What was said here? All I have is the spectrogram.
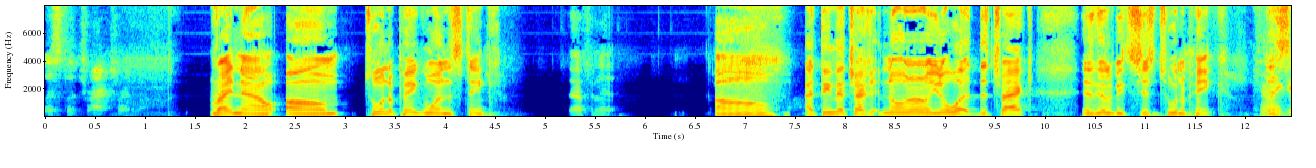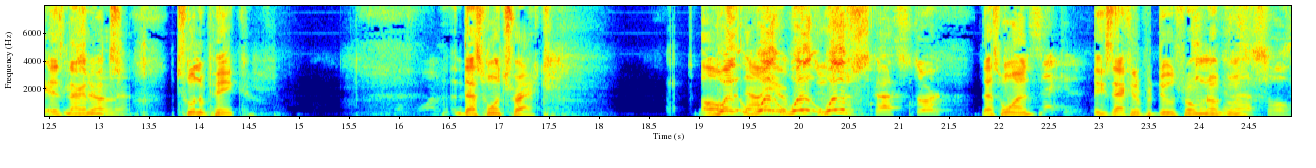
List the tracks right now. right now. Um, two in the pink, one in stink. Definite. Um, I think that track. No, no, no. You know what? The track is gonna be just two in the pink. Can I it's get it's not gonna be t- two in the pink. That's one track. Oh, What- now what- you're a what- what producer, if- Scott Stork? That's one. Executive. Executive produced Roman An Ugly. asshole.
